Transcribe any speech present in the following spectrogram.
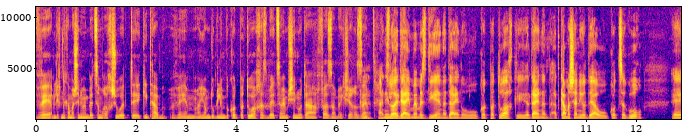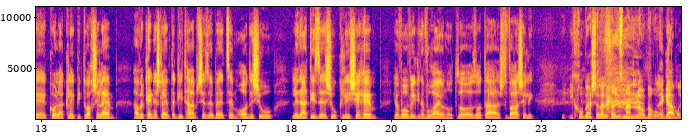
ולפני כמה שנים הם בעצם רכשו את GitHub, אה, והם היום דוגלים בקוד פתוח, אז בעצם הם שינו את הפאזה בהקשר הזה. כן. אני לא יודע אם MSDN עדיין הוא קוד פתוח, כי עדיין, עד, כמה שאני יודע, הוא קוד סגור, אה, כל הכלי פיתוח שלהם, אבל כן, יש להם את ה GitHub, שזה בעצם עוד איזשהו, לדעתי זה איזשהו כלי שהם יבואו ויגנבו רעיונות, זו, זאת הסברה שלי. ייקחו בהשאלה לפרק זמן לא ברור. לגמרי.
